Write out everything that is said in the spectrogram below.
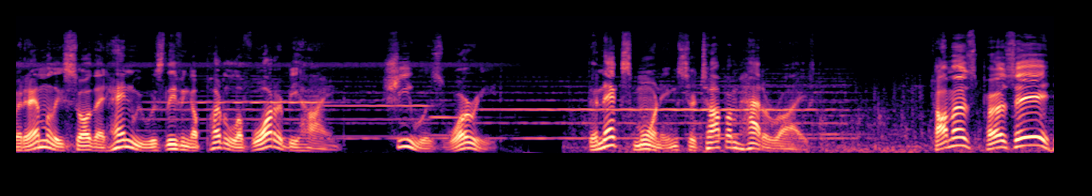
But Emily saw that Henry was leaving a puddle of water behind. She was worried. The next morning, Sir Topham Hatt arrived. Thomas, Percy,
